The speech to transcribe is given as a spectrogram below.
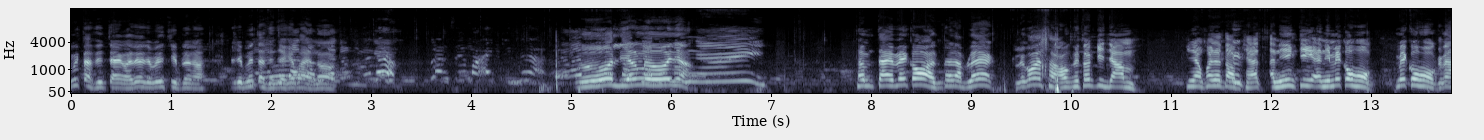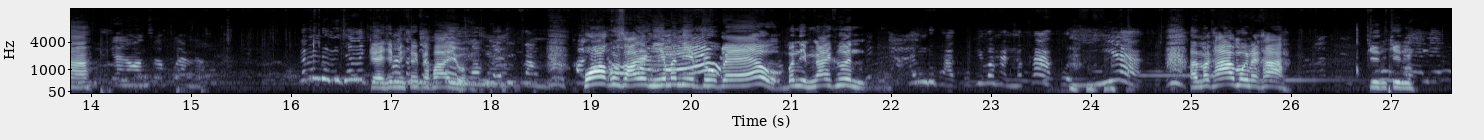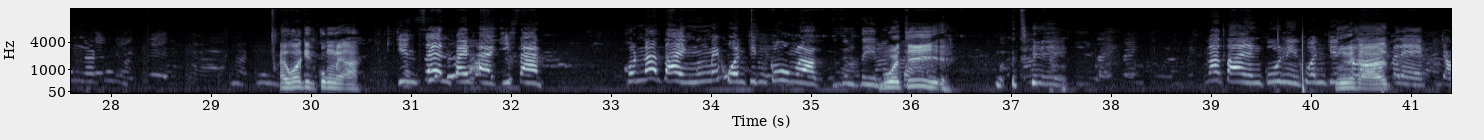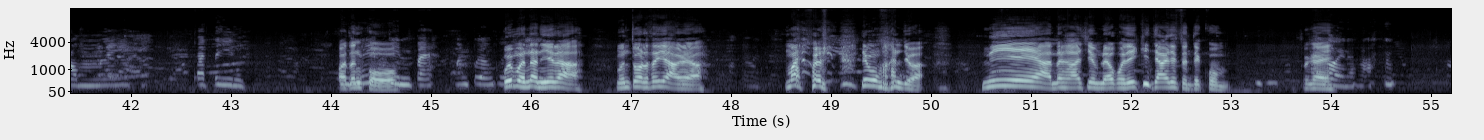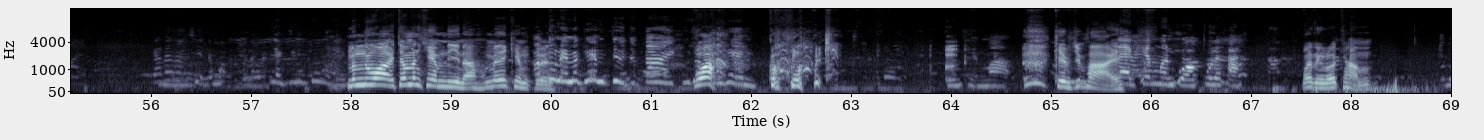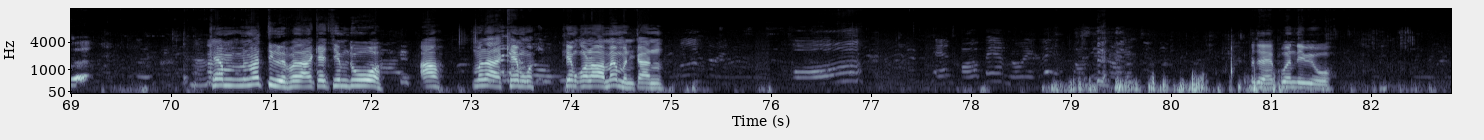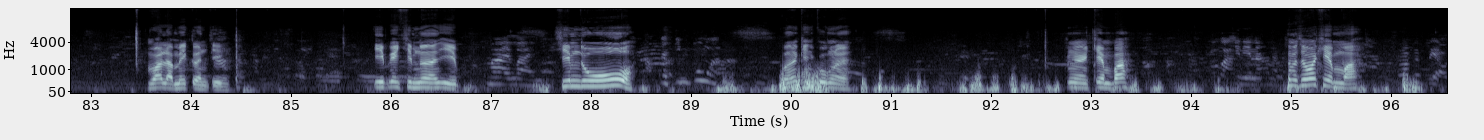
เพิ่งตัดสินใจก่อนที่จะไม่ชิมเลยนะจะไม่ตัดสินใจแค่ภายนอกเพื่อนซื้อมาให้กินเนี่ยเออเลี้ยงเลยเนี่ยไงทำใจไว้ก่อนระดับแรก แล้วก็สองคือต้องกินยำกินยำเขาจะตอบแชทอันนี้จริงๆอันนี้ไม่โกหกไม่โกหกนะฮะอย่านอนเสื้อเพื่อนนะแล้วมึงดูมึงใช้แกที่มีเครื่องซักผ้าอยู่ลำเลยผิดฝั่งพ่อกูสอนอย่างนี้มันหนีบถูกแล้ว มันหนีบง่ายขึ้นแล้วมึงดูผักกูคิดว่าหันมาฆ่าคนเหี้ยหันมาฆ่ามึงเลยค่ะ กินกิน ไอ้ว่ากินกุ้งเลยอะ กินเส้นไปค่ะอีสัตว์ คนหน้าตาอย่างมึงไม่ควรกินกุ้งหรอกส้นตีนบัวจี้ที่หน้าตาอย่างกูนี่ควรกินนี่ปครัลาบแปลกจอมอะไรเงี้ยปลาตีนปลาตั้งโกไม่กินไปมันเปลืองอุ้ยเหมือนอันนี้แหละเหมือนตัวอะไรสักอย่างเลยอะไม่ ที่มึงพันอยู่อะเนี่ยนะคะชิมแล้วคนที่กินยากที่สุดในกลุ่มเป็นไง อร่อยนะคะ อยากกินกุ้งเลยมันนัวจ้ามันเค็มดีนะ ไม่ได้เค็มเอาเกิน ตรงไหนมาเค็มจืดจะตายกูชอว่าบเค็มกุ้งว่าเค็มมาก เค็มชิบหาย แต่เค็มเหมือนผัวกูเลยค่ะ มาถึงรสขำเค็มมันมาจืดพอดาแกชิมดูอ้าวมันอะเค็มกว่าเค็มของเราอะไม่เหมือนกัน ก็จะให้เพื่อนรีวิว ว่าเราไม่เกินจริง อีฟแกชิมด้วยนะอีฟไม่ไม่ ชิมดูอยากกินกุ้งอะเพื่อนกินกุ้งเลยเป็นไงเค็มปะกินนี่นะทำไมฉันว่าเค็มวะชอบเปรี้ยว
